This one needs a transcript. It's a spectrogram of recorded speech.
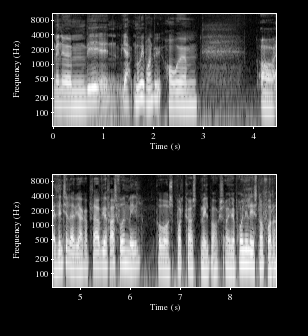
Men øhm, vi, øh, ja, nu er vi i Brøndby, og, øhm, og Adventure Lab, Jacob, der, vi har faktisk fået en mail på vores podcast mailbox, og jeg prøver lige at læse den op for dig,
